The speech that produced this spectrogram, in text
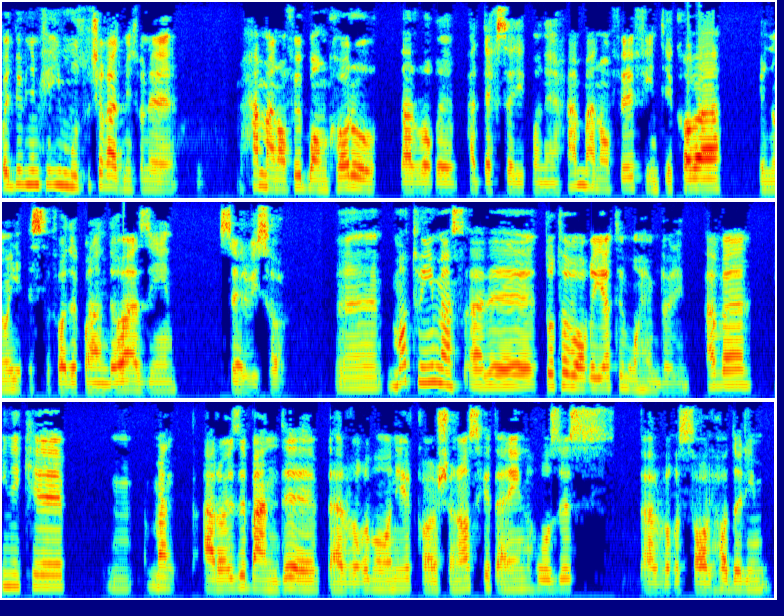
باید ببینیم که این موضوع چقدر می‌تونه هم منافع بانک ها رو در واقع حداکثری کنه هم منافع فینتک ها و به نوعی استفاده کننده ها از این سرویس ها ما تو این مسئله دو تا واقعیت مهم داریم. اول اینه که من عرایز بنده در واقع به عنوان یک کارشناس که در این حوزه در واقع سالها داریم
